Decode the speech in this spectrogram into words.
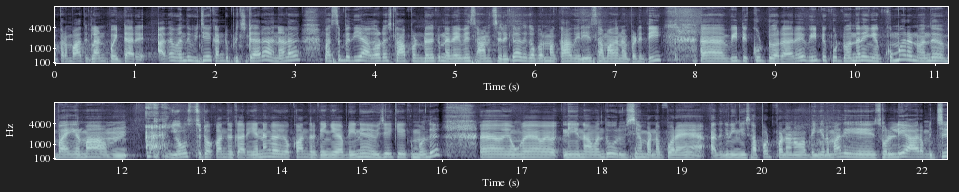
அப்புறம் பார்த்துக்கலான்னு போயிட்டாரு. அதை வந்து விஜய் கண்டுபிடிச்சிட்டாரு. அதனால் பசுபதியை அதோட ஸ்டாப் பண்ணுறதுக்கு நிறையவே சான்ஸ் இருக்குது அதுக்கப்புறமா காவேரியை சமாதானப்படுத்தி வீட்டுக்கு கூப்பிட்டு வர்றாரு. வீட்டுக்கு கூப்பிட்டு வந்தோடனே இங்கே குமரன் வந்து பயங்கரமாக யோசிச்சுட்டு உட்காந்துருக்காரு என்னங்க உட்காந்துருக்கீங்க அப்படின்னு விஜய் கேட்கும்போது இவங்க நீ நான் வந்து ஒரு விஷயம் பண்ண போகிறேன் அதுக்கு நீங்கள் சப்போர்ட் பண்ணணும் அப்படிங்கிற மாதிரி சொல்லி ஆரம்பித்து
